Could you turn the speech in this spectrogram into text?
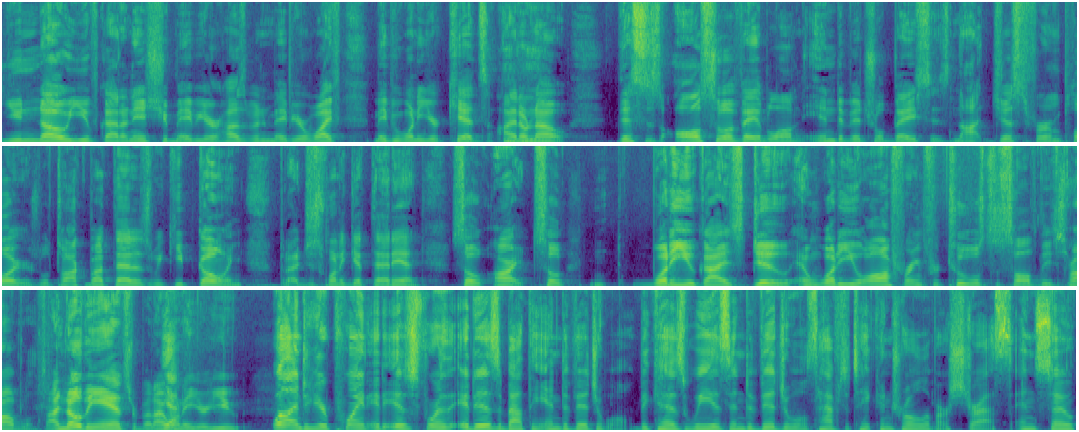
you know you've got an issue, maybe your husband, maybe your wife, maybe one of your kids, I don't mm-hmm. know. This is also available on individual basis, not just for employers. We'll talk about that as we keep going, but I just want to get that in. So, all right. So, what do you guys do, and what are you offering for tools to solve these problems? I know the answer, but I Yeah. want to hear you. Well, and to your point, it is for it is about the individual because we as individuals have to take control of our stress. And so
